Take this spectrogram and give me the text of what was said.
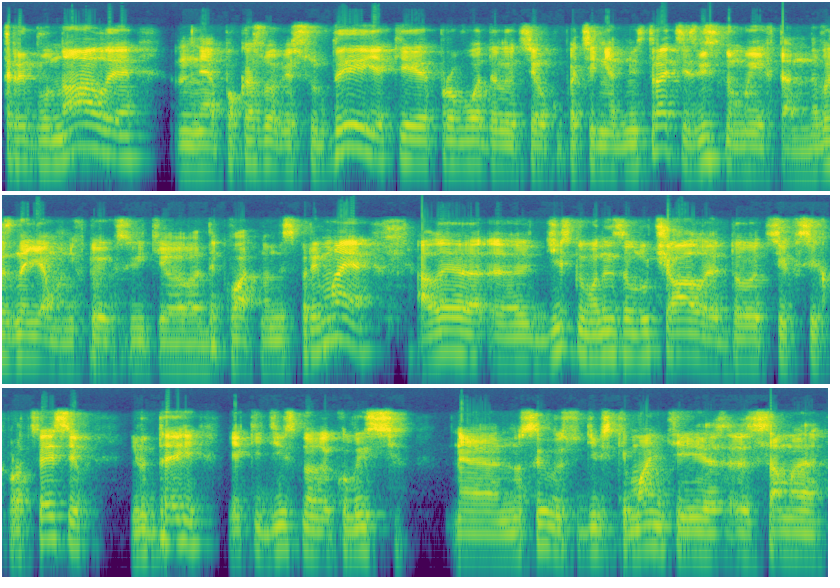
трибунали, показові суди, які проводили ці окупаційні адміністрації. Звісно, ми їх там не визнаємо, ніхто їх в світі адекватно не сприймає, але е, дійсно вони залучали до цих всіх процесів людей, які дійсно колись е, носили суддівські мантії е, саме.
